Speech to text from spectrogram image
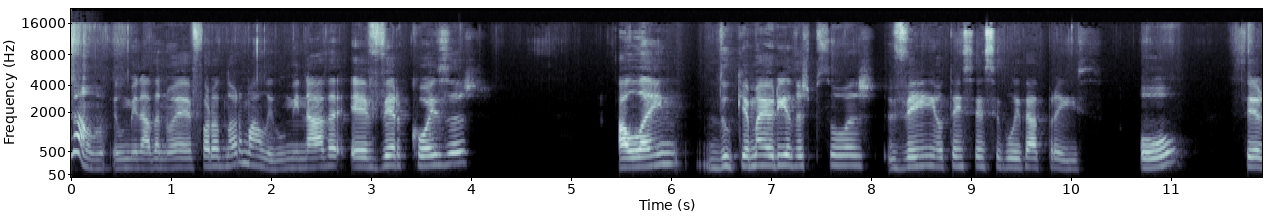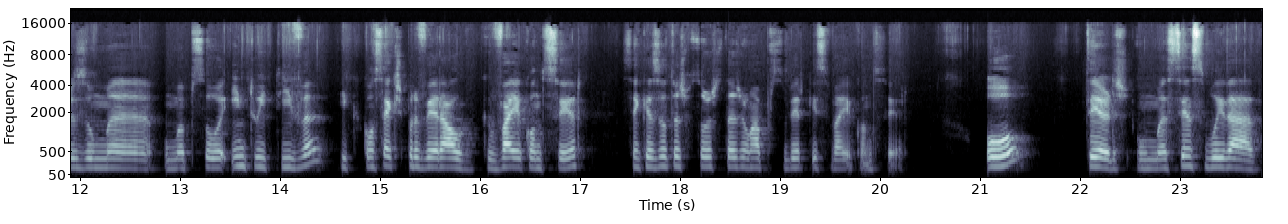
Não, iluminada não é fora de normal. Iluminada é ver coisas além do que a maioria das pessoas veem ou tem sensibilidade para isso. Ou seres uma, uma pessoa intuitiva e que consegues prever algo que vai acontecer sem que as outras pessoas estejam a perceber que isso vai acontecer. Ou teres uma sensibilidade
